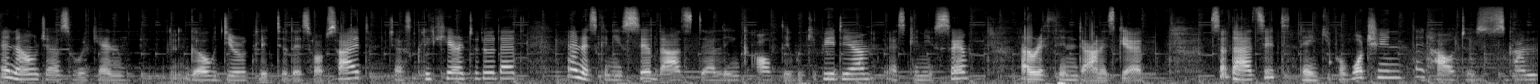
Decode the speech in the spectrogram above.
and now just we can go directly to this website. Just click here to do that. And as can you see that's the link of the wikipedia. As can you see everything done is good. So that's it. Thank you for watching. That how to scan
